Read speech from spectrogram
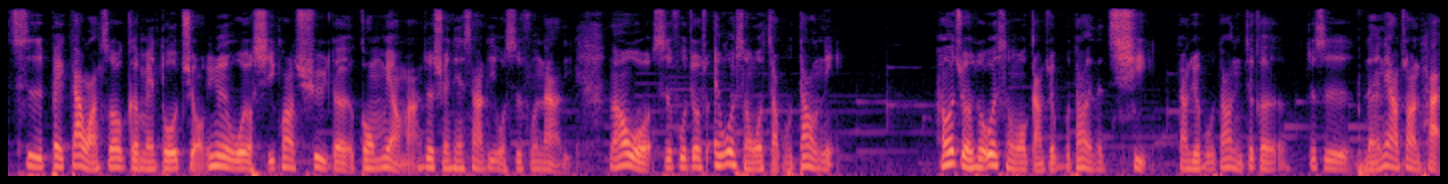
次被盖完之后隔没多久，因为我有习惯去的宫庙嘛，就是玄天上帝我师傅那里。然后我师傅就说：“哎，为什么我找不到你？”他会觉得说：“为什么我感觉不到你的气，感觉不到你这个就是能量状态？”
